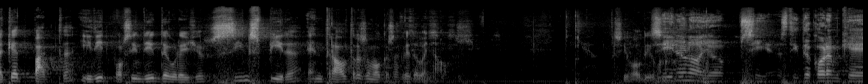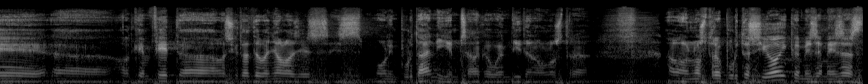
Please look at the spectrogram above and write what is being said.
aquest pacte, i dit pel síndic de Greuges, s'inspira, entre altres, en el que s'ha fet a Banyoles. Si vol dir sí, no, no, jo sí, estic d'acord amb que eh, que hem fet a la ciutat de Banyoles és, és molt important i em sembla que ho hem dit en, el nostre, en la nostra aportació i que a més a més es,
